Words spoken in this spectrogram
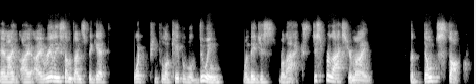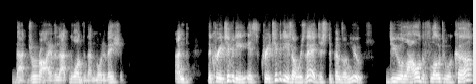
and I, I i really sometimes forget what people are capable of doing when they just relax. Just relax your mind but don't stop that drive and that want and that motivation. And the creativity is creativity is always there it just depends on you. Do you allow the flow to occur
